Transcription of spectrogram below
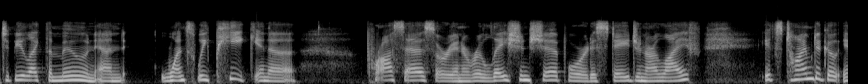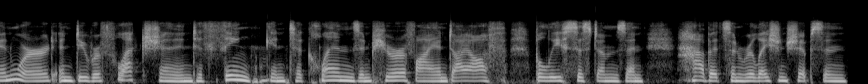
to be like the moon. And once we peak in a process or in a relationship or at a stage in our life, it's time to go inward and do reflection, and to think and to cleanse and purify and die off belief systems and habits and relationships and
